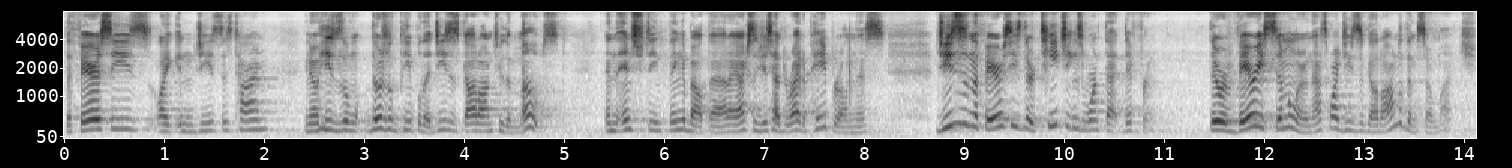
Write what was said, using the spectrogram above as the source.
The Pharisees, like in Jesus' time, you know, he's the, those are the people that Jesus got onto the most. And the interesting thing about that, I actually just had to write a paper on this. Jesus and the Pharisees, their teachings weren't that different. They were very similar, and that's why Jesus got onto them so much.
